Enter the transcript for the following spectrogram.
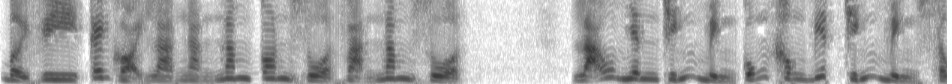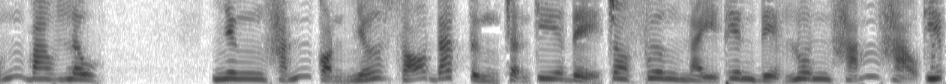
Bởi vì cách gọi là ngàn năm con rùa vạn năm rùa. Lão nhân chính mình cũng không biết chính mình sống bao lâu. Nhưng hắn còn nhớ rõ đã từng trận kia để cho phương này thiên địa luôn hãm hảo kiếp.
